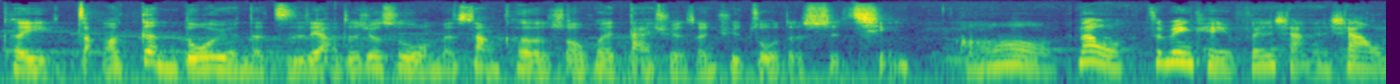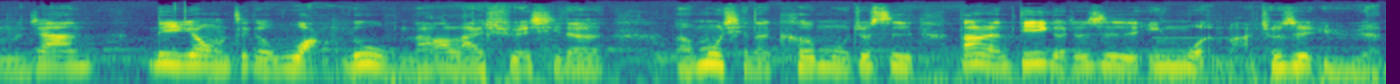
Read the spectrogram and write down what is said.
可以找到更多元的资料。这就是我们上课的时候会带学生去做的事情哦。那我这边可以分享一下，我们家利用这个网络，然后来学习的呃目前的科目，就是当然第一个就是英文嘛，就是语言。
